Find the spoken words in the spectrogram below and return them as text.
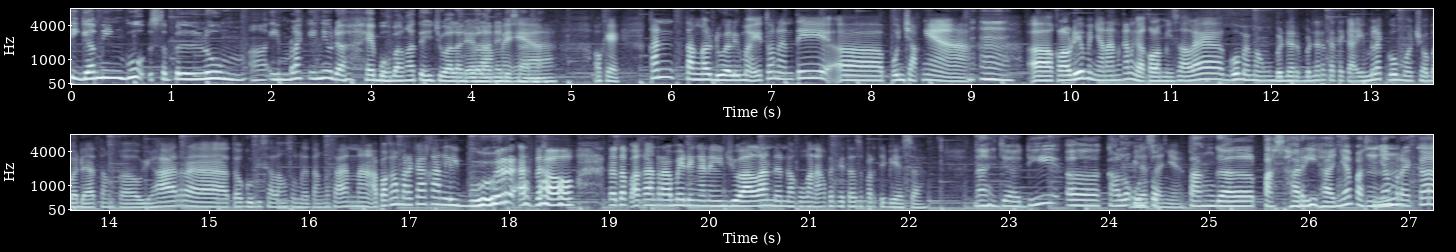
tiga minggu sebelum eh, Imlek ini udah heboh banget Udah jualan-jualannya di sana. ya. Oke, kan tanggal 25 itu nanti eh, puncaknya. Mm-mm. Eh, Claudia menyarankan nggak kalau misalnya gue memang benar-benar ketika Imlek gue mau coba datang ke wihara atau gue bisa langsung datang ke sana. Apakah mereka akan libur atau tetap akan ramai dengan yang jualan dan melakukan aktivitas seperti biasa? Nah, jadi eh, kalau Biasanya. untuk tanggal pas hari hanya pastinya Mhm. mereka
